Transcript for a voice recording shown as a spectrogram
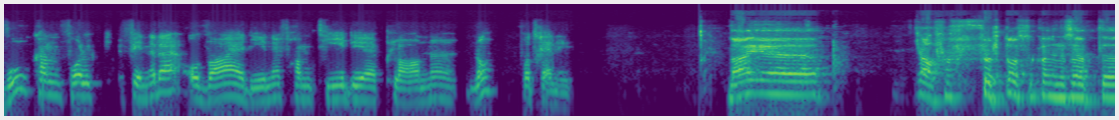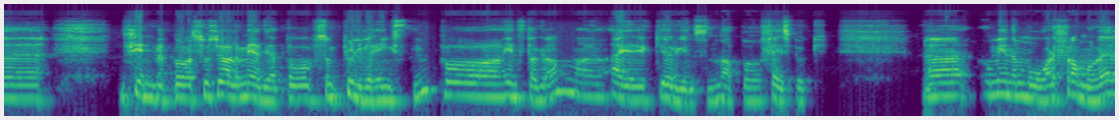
Hvor kan folk finne deg, og hva er dine framtidige planer nå for trening? Nei, ja, først da så kan jeg si at du finner meg på sosiale medier på, som Pulverhingsten på Instagram. Eirik Jørgensen da, på Facebook. og mine mål framover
